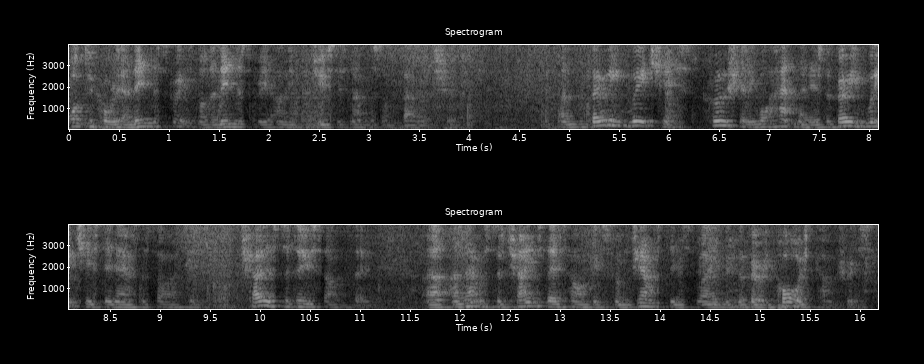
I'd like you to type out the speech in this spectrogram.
want to call it an industry, it's not an industry, it only produces numbers on balance sheets. And the very richest, crucially what happened then is the very richest in our society chose to do something uh, and that was to change their targets from just enslaving the very poorest countries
